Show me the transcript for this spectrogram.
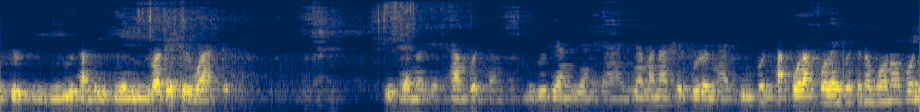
hidup diri sambil dia liwat itu waktu. Di zaman samput samput. Itu yang yang zaman akhir buron ngaji pun tak pola pola itu senang pola pun.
